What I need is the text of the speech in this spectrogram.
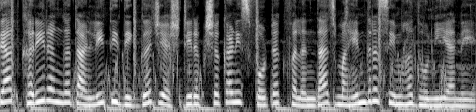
त्यात खरी रंगत आणली ती दिग्गज यष्टीरक्षक आणि स्फोटक फलंदाज महेंद्र सिंह धोनी याने.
